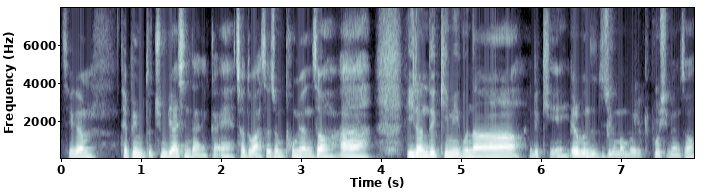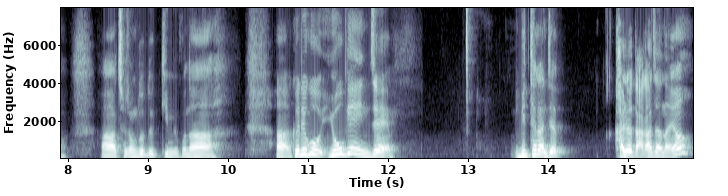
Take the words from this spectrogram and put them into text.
지금 대표님도 준비하신다니까. 예, 저도 와서 좀 보면서 아 이런 느낌이구나 이렇게 여러분들도 지금 한번 이렇게 보시면서 아 저 정도 느낌이구나. 아 그리고 요게 이제 밑에가 이제 갈려 나가잖아요.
